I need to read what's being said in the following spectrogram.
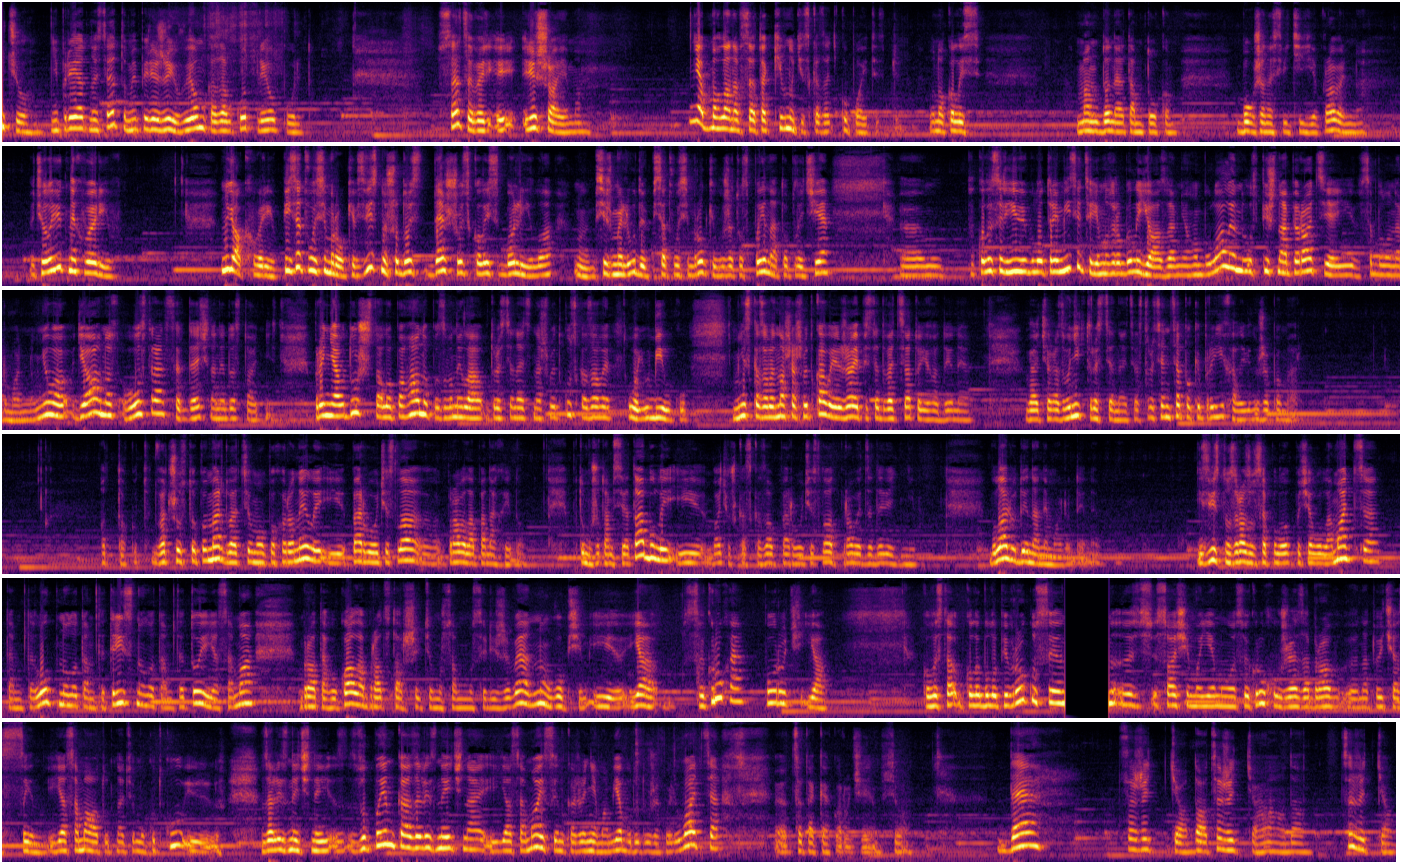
Нічого, неприятность то ми переживемо, казав кот Леопольд. Все це ви рішаємо. Я б могла на все так кивнути і сказати, купайтесь, блін. Воно колись мандоне там током. Бог же на світі є, правильно? Чоловік не хворів. Ну як хворів? 58 років. Звісно, що десь десь щось колись боліло. Ну, всі ж ми люди, 58 років, вже то спина, то плече. Коли Сергію було три місяці, йому зробили язва. В нього була, але успішна операція і все було нормально. В нього діагноз гостра сердечна недостатність. Прийняв душ, стало погано, позвонила Тростянець на швидку, сказали, ой, у білку. Мені сказали, наша швидка виїжджає після 20-ї години вечора. Дзвоніть в Тростянець. А з Тростянця, поки приїхали, він вже помер. От так от. 26-го помер, 27-го похоронили і 1 числа е, правила панахиду. Тому що там свята були, і батюшка сказав 1 числа відправить за 9 днів. Була людина, нема людини. І, звісно, зразу все почало ламатися, там те лопнуло, там те тріснуло, там те то, і я сама брата гукала, брат старший в цьому самому селі живе. Ну, в общем, і я свекруха поруч, я. Коли, коли було півроку син, Саші моєму свекруху вже забрав е, на той час син. І я сама тут на цьому кутку, і залізничний зупинка залізнична, і я сама, і син каже, ні, мам, я буду дуже хвилюватися. Е, Це таке, коротше, все. Де це життя? Да, це життя, ага, да. Це життя.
